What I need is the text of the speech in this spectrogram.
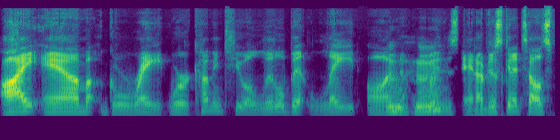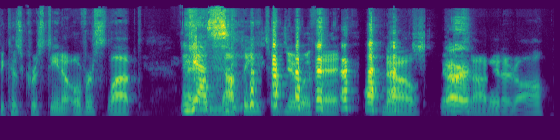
I am great. We're coming to you a little bit late on mm-hmm. Wednesday, and I'm just going to tell us because Kristina overslept. Yes, nothing to do with it. No, sure. that's not it at all.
